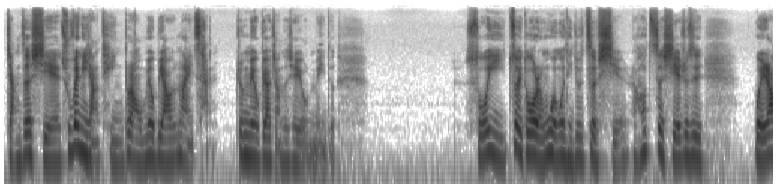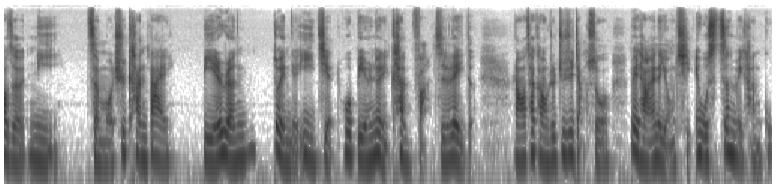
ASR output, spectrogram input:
讲这些，除非你想听，不然我没有必要卖惨，就没有必要讲这些有没的。所以最多人问问题就是这些，然后这些就是围绕着你怎么去看待别人对你的意见或别人对你看法之类的。然后他看我就继续讲说《被讨厌的勇气》，诶，我是真的没看过，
